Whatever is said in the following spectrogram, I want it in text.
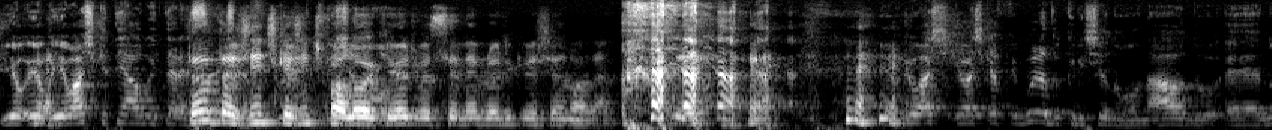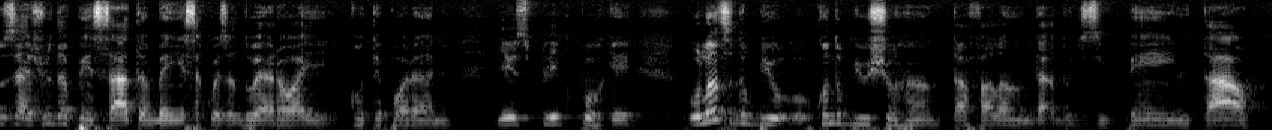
Eu, eu, eu, acho que tem algo interessante. Tanta gente que a gente falou aqui hoje, você lembrou de Cristiano Ronaldo. eu, acho, eu acho que a figura do Cristiano Ronaldo é, nos ajuda a pensar também essa coisa do herói contemporâneo. E eu explico por quê. O lance do Bill, quando o Bill Churran tá falando da, do desempenho e tal,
